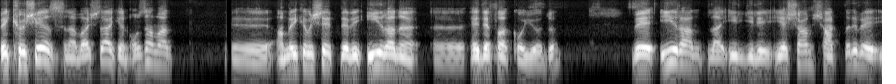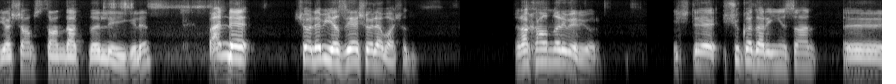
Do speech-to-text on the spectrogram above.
ve köşe yazısına başlarken o zaman e, Amerika Birleşik Devletleri İran'ı e, hedefe koyuyordu ve İran'la ilgili yaşam şartları ve yaşam standartları ile ilgili ben de şöyle bir yazıya şöyle başladım. Rakamları veriyorum. İşte şu kadar insan e,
